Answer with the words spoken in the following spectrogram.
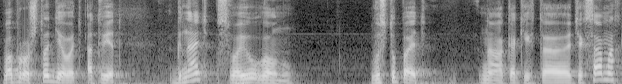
Вопрос, что делать? Ответ, гнать свою волну. Выступать на каких-то тех самых,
